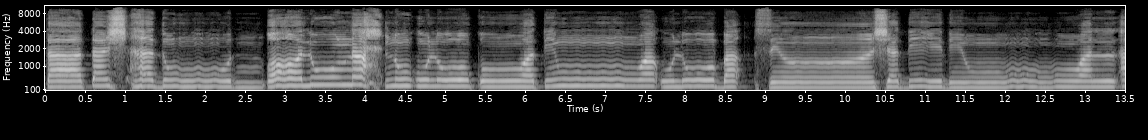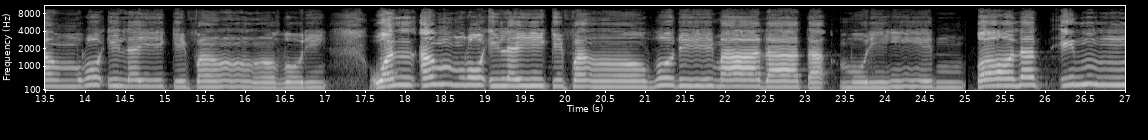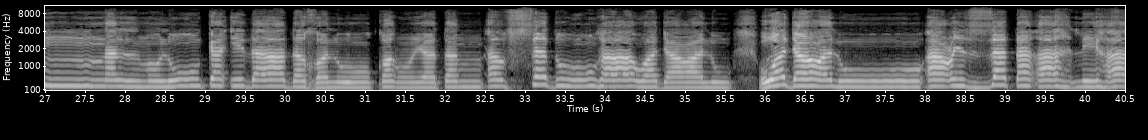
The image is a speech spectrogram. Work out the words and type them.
حتى تشهدون. قالوا نحن أولو قوة وأولو بأس شديد والأمر إليك فانظري والأمر إليك فانظري ماذا تأمرين. قالت إن الملوك إذا دخلوا قرية أفسدوها وجعلوا وجعلوا أعزة أهلها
